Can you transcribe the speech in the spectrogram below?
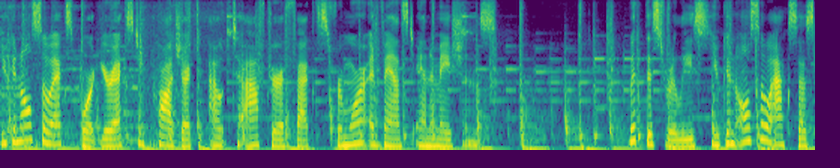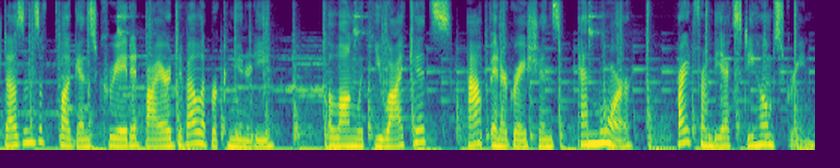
You can also export your XD project out to After Effects for more advanced animations. With this release, you can also access dozens of plugins created by our developer community, along with UI kits, app integrations, and more, right from the XD home screen.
